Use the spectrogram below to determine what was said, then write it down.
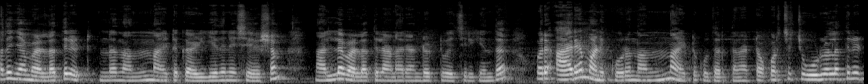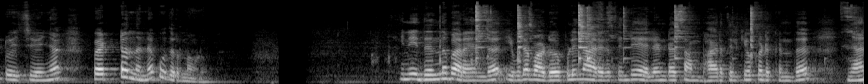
അത് ഞാൻ വെള്ളത്തിലിട്ടിട്ടുണ്ട് നന്നായിട്ട് കഴുകിയതിന് ശേഷം നല്ല വെള്ളത്തിലാണ് രണ്ടിട്ട് വെച്ചിരിക്കുന്നത്. ഒരു അരമണിക്കൂർ നന്നായിട്ട് കുതിർത്തണം കേട്ടോ. കുറച്ച് ചൂടുവെള്ളത്തിലിട്ട് വെച്ച് കഴിഞ്ഞാൽ പെട്ടെന്ന് തന്നെ കുതിർന്നോളും. ഇനി ഇതെന്ന് പറയുന്നത് ഇവിടെ വടുവപ്പിളി നാരകത്തിന്റെ ഇല ഉണ്ട് സംഭാരത്തിലേക്കൊക്കെ എടുക്കുന്നത്. ഞാൻ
